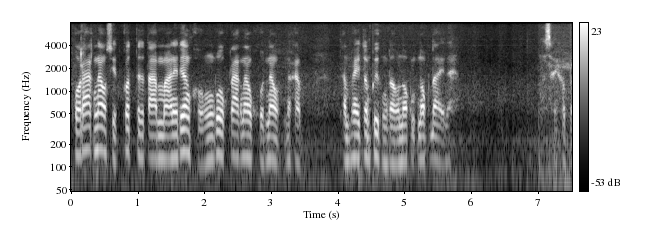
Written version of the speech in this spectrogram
พอรากเน่าเสร็จก็จะตามมาในเรื่องของโรครากเน่าโคนเน่านะครับทำให้ต้นพืชของเรานอกนอกได้นะ ใส่เข้าไป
